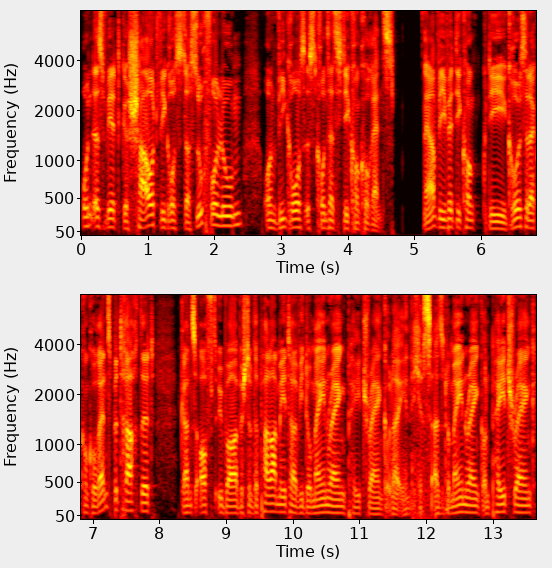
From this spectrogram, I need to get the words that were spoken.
und es wird geschaut, wie groß ist das Suchvolumen und wie groß ist grundsätzlich die Konkurrenz. Ja, wie wird die, Kon die Größe der Konkurrenz betrachtet? Ganz oft über bestimmte Parameter wie Domain Rank, Page Rank oder ähnliches. Also Domain Rank und Page Rank,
